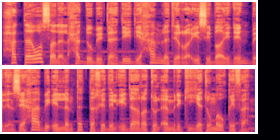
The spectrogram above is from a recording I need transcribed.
حتى وصل الحد بتهديد حملة الرئيس بايدن بالانسحاب إن لم تتخذ الإدارة الأمريكية موقفا.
